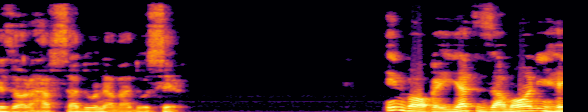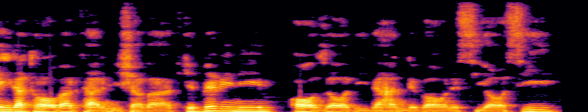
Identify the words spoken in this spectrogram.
1793 این واقعیت زمانی حیرت آورتر می شود که ببینیم آزادی دهندگان سیاسی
